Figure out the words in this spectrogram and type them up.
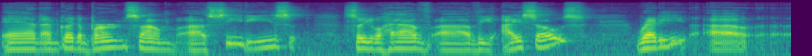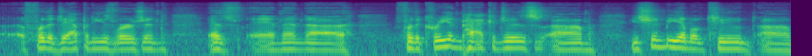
And I'm going to burn some uh, CDs so you'll have uh, the ISOs ready uh, for the Japanese version, as and then uh, for the Korean packages, um, you should be able to um,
